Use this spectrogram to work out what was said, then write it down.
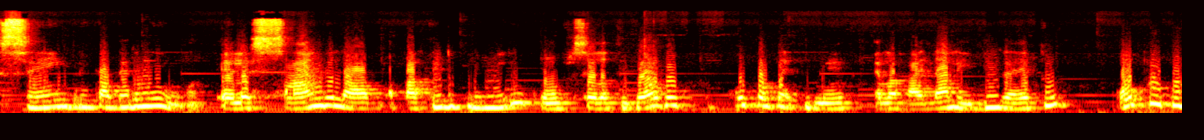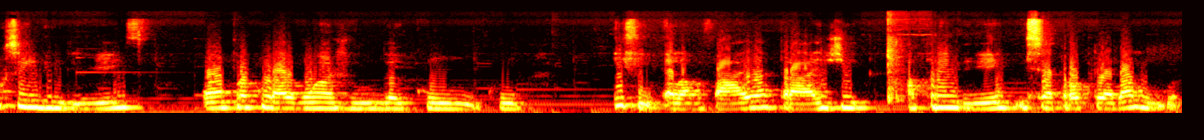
sem brincadeira nenhuma, elas saem de lá a partir do primeiro encontro, se ela tiver o comprometimento, ela vai dali direto ou para o cursinho de inglês, ou procurar alguma ajuda com, com enfim, ela vai atrás de aprender e se apropriar da língua.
